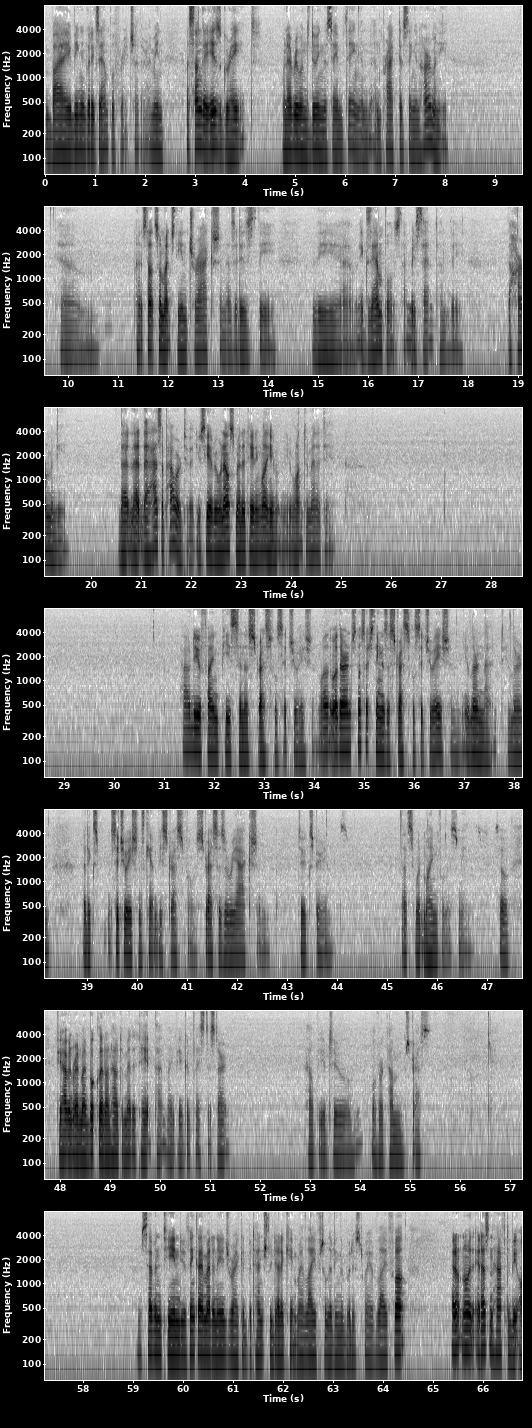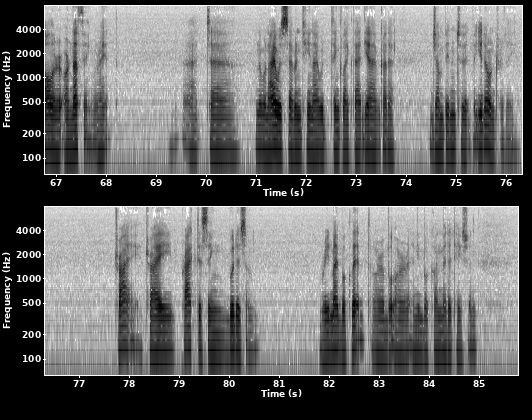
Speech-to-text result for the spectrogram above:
by being a good example for each other. I mean, a sangha is great when everyone's doing the same thing and, and practicing in harmony. Um, and it's not so much the interaction as it is the the uh, examples that we set and the the harmony that, that that has a power to it. You see everyone else meditating, well, you you want to meditate. How do you find peace in a stressful situation? Well, well, there is no such thing as a stressful situation. You learn that. You learn that ex- situations can't be stressful. Stress is a reaction to experience. That's what mindfulness means. So, if you haven't read my booklet on how to meditate, that might be a good place to start. Help you to overcome stress. I'm 17. Do you think I'm at an age where I could potentially dedicate my life to living the Buddhist way of life? Well, I don't know. It doesn't have to be all or, or nothing, right? At uh, I know when I was 17, I would think like that. Yeah, I've got to jump into it, but you don't really. Try, try practicing Buddhism. Read my booklet or bo- or any book on meditation,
